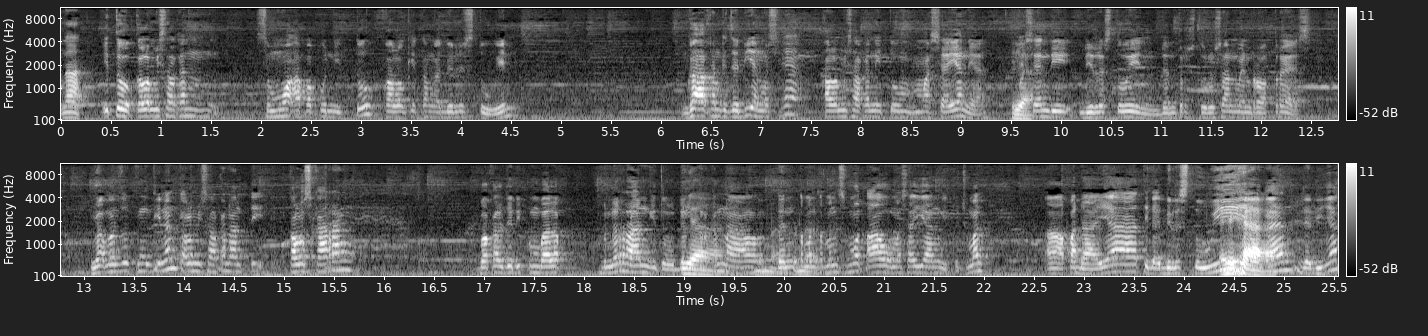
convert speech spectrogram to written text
Nah, itu kalau misalkan semua apa pun itu kalau kita nggak direstuin nggak akan kejadian maksudnya kalau misalkan itu Mas Yayan ya Iya. Mas Yayan di, direstuin dan terus terusan main road race nggak maksud kemungkinan kalau misalkan nanti kalau sekarang bakal jadi pembalap beneran gitu dan Iya, terkenal benar, dan teman-teman semua tahu Mas Yayan gitu cuman eh, apa daya tidak direstui Iya. ya kan jadinya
